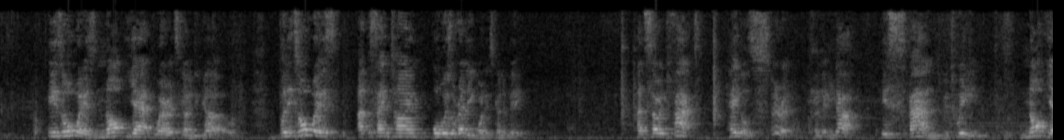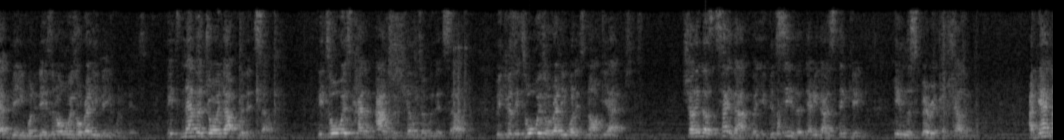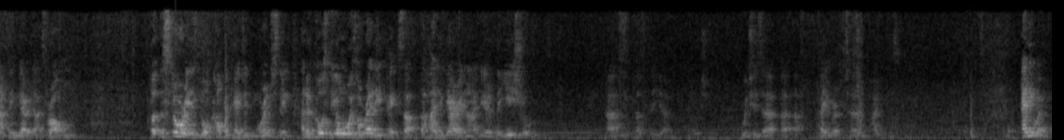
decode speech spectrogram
is always not yet where it's going to go, but it's always, at the same time, always already what it's going to be. And so, in fact, Hegel's spirit, the Derrida, is spanned between not yet being what it is and always already being what it is. It's never joined up with itself. It's always kind of out of kilter with itself because it's always already what it's not yet. Schelling doesn't say that, but you can see that Derrida is thinking in the spirit of Schelling. Again, I think Derrida is wrong, but the story is more complicated and more interesting. And of course, the always already picks up the Heideggerian idea of the je schon, um, of the, uh, which, which is a, a, a favourite term of Heidegger's. Anyway,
